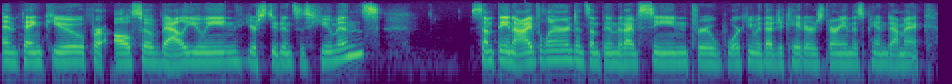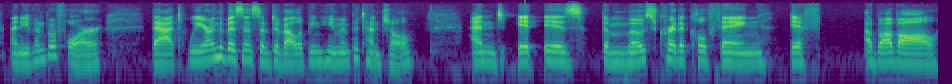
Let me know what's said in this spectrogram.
and thank you for also valuing your students as humans. Something I've learned and something that I've seen through working with educators during this pandemic and even before that we are in the business of developing human potential. And it is the most critical thing if above all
